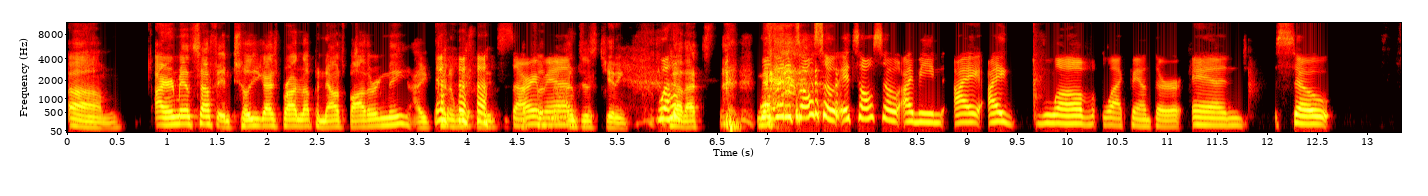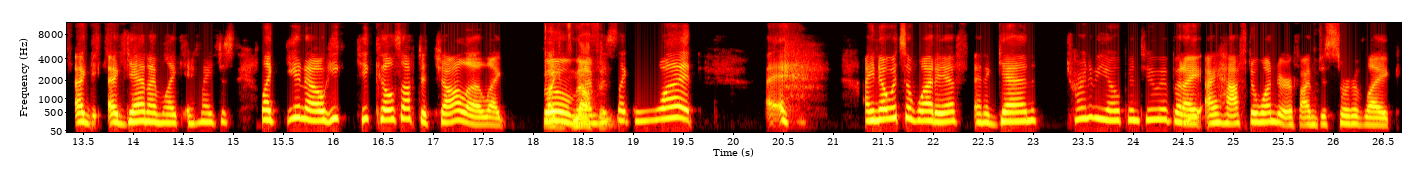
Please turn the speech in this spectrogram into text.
um iron man stuff until you guys brought it up and now it's bothering me. I kind of wish we Sorry, man. i'm just kidding. Well, no that's well, but it's also it's also i mean i i love black panther and so ag- again i'm like am i just like you know he he kills off t'challa like Like boom and i'm just like what? I, I know it's a what if and again trying to be open to it but Mm-hmm. i i have to wonder if i'm just sort of like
